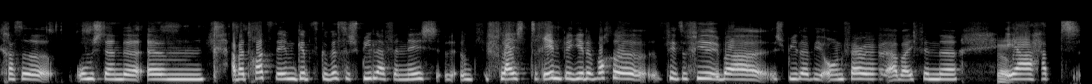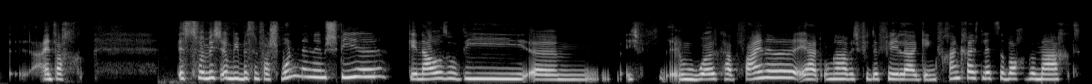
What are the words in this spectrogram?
krasse Umstände, ähm, aber trotzdem gibt es gewisse Spieler, finde ich. Und vielleicht reden wir jede Woche viel zu viel über Spieler wie Owen Farrell, aber ich finde, ja. er hat einfach, ist für mich irgendwie ein bisschen verschwunden in dem Spiel. Genauso wie ähm, ich, im World Cup Final. Er hat unglaublich viele Fehler gegen Frankreich letzte Woche gemacht.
